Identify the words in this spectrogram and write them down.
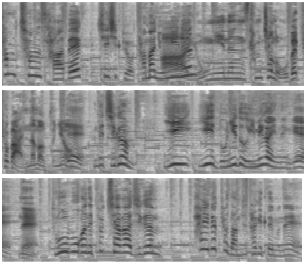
3,470표. 다만 아, 용인은 용인은 3,500표가 안 남았군요. 네, 근데 지금 이, 이 논의도 의미가 있는 게두 네. 후보 간의 표차가 지금 800표 남짓하기 때문에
